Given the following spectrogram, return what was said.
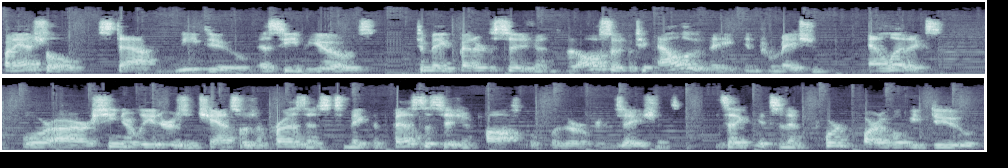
financial staff we do as CBOs to make better decisions, but also to elevate information analytics for our senior leaders and chancellors and presidents to make the best decision possible for their organizations. It's like it's an important part of what we do.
